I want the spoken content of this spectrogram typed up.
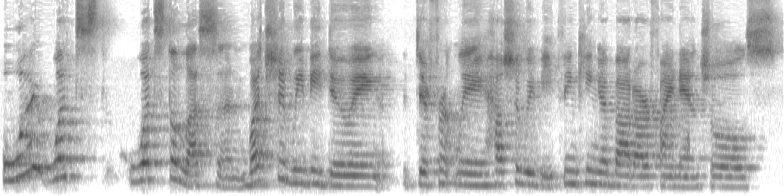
what what's what's the lesson? What should we be doing differently? How should we be thinking about our financials?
